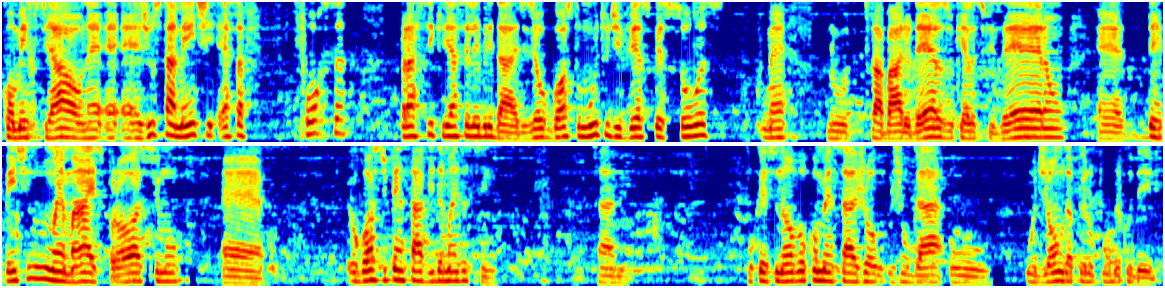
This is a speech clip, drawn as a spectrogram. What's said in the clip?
comercial, né, é, é justamente essa força para se criar celebridades. Eu gosto muito de ver as pessoas né, no trabalho delas, o que elas fizeram, é, de repente não é mais próximo. É, eu gosto de pensar a vida mais assim, sabe? Porque senão eu vou começar a julgar o, o Jonga pelo público dele,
